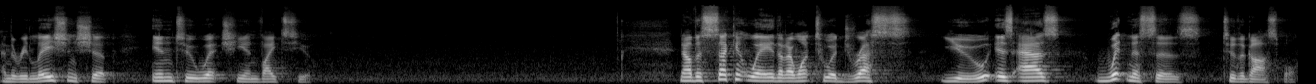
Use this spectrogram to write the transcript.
and the relationship into which He invites you? Now, the second way that I want to address you is as witnesses to the gospel.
